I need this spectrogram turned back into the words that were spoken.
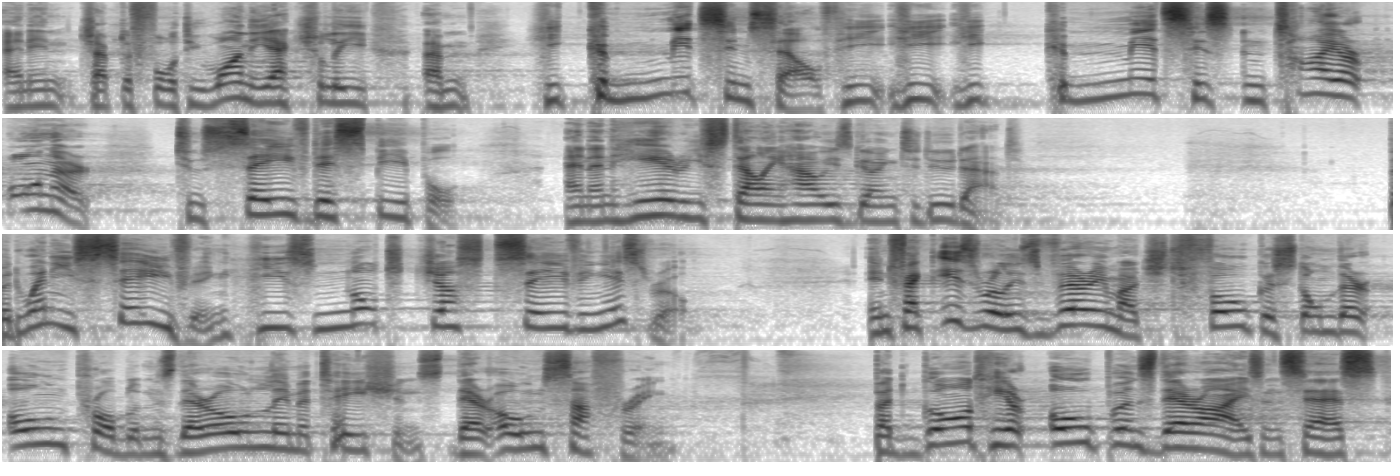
And in chapter 41, he actually um, he commits himself. He, he, he commits his entire honor to save this people. And then here he's telling how he's going to do that. But when he's saving, he's not just saving Israel. In fact, Israel is very much focused on their own problems, their own limitations, their own suffering. But God here opens their eyes and says,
